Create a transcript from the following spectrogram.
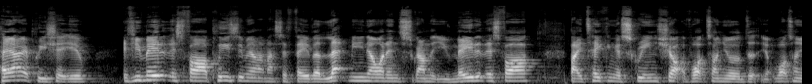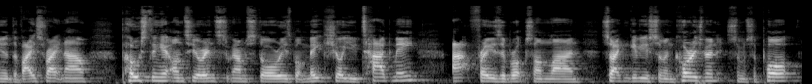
Hey, I appreciate you. If you made it this far, please do me a massive favor. Let me know on Instagram that you've made it this far by taking a screenshot of what's on your what's on your device right now, posting it onto your Instagram stories, but make sure you tag me at Frazer Brooks Online so I can give you some encouragement, some support.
